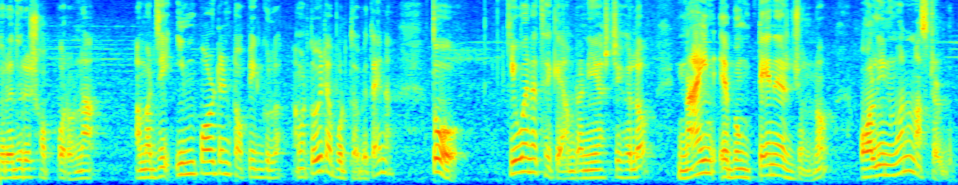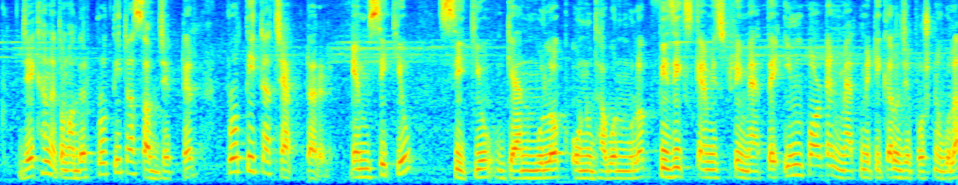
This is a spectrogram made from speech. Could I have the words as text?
ধরে ধরে সব পড়ো? না। আমার যে ইম্পর্টেন্ট টপিকগুলো আমার তো ওইটা পড়তে হবে, তাই না? তো কিউএনএ থেকে আমরা নিয়ে আসছি হলো নাইন এবং টেনের জন্য all in one master book যেখানে তোমাদের প্রতিটা সাবজেক্টের প্রতিটা চ্যাপ্টারের এমসিকিউ সিকিউ জ্ঞানমূলক, অনুধাবনমূলক ফিজিক্স কেমিস্ট্রি ম্যাথে ইম্পর্টেন্ট ম্যাথমেটিক্যাল যে প্রশ্নগুলো,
